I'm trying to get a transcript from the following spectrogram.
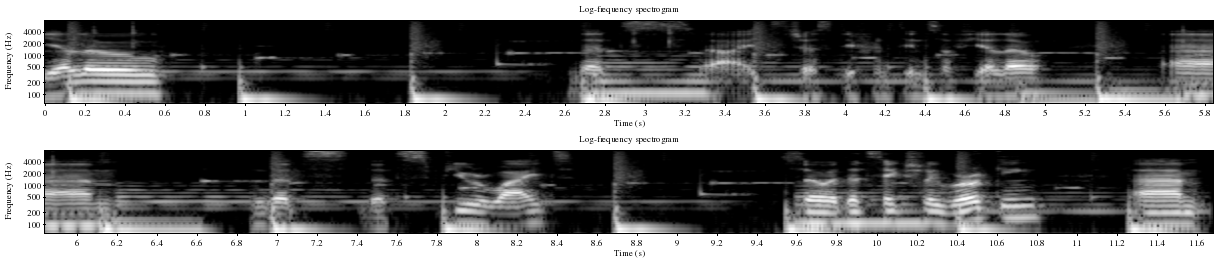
yellow, that's uh, it's just different tints of yellow. Um, that's that's pure white. So that's actually working. Um,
